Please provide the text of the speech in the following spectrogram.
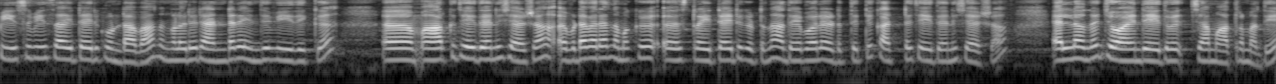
പീസ് പീസായിട്ടായിരിക്കും ഉണ്ടാവുക. നിങ്ങളൊരു രണ്ടര ഇഞ്ച് വീതിക്ക് മാർക്ക് ചെയ്തതിന് ശേഷം ഇവിടെ വരെ നമുക്ക് സ്ട്രെയിറ്റ് ആയിട്ട് കിട്ടുന്ന അതേപോലെ എടുത്തിട്ട് കട്ട് ചെയ്തതിന് ശേഷം എല്ലാം ഒന്ന് ജോയിന്റ് ചെയ്ത് വെച്ചാൽ മാത്രം മതി.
